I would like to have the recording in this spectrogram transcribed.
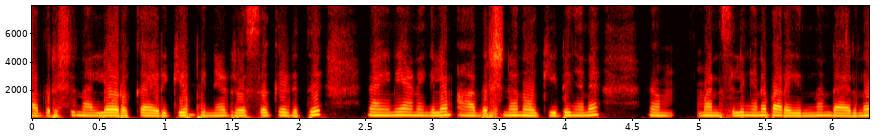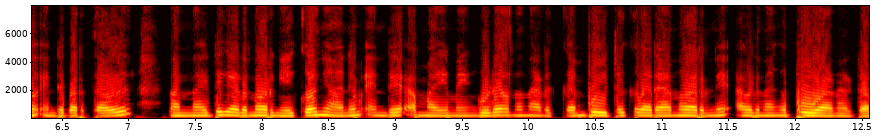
ആദർശ് നല്ല ഉറക്കമായിരിക്കും പിന്നെ ഡ്രസ്സൊക്കെ എടുത്ത് നൈനയാണെങ്കിലും ആദർശിനെ നോക്കിയിട്ട് ഇങ്ങനെ മനസ്സിലിങ്ങനെ പറയുന്നുണ്ടായിരുന്നു. എന്റെ ഭർത്താവ് നന്നായിട്ട് കിടന്നുറങ്ങിക്കോ. ഞാനും എന്റെ അമ്മായിമ്മയും കൂടെ ഒന്ന് നടക്കാൻ പോയിട്ടൊക്കെ വരാമെന്ന് പറഞ്ഞ് അവിടെ നിന്ന് അങ്ങ് പോവാണ് കേട്ടോ.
